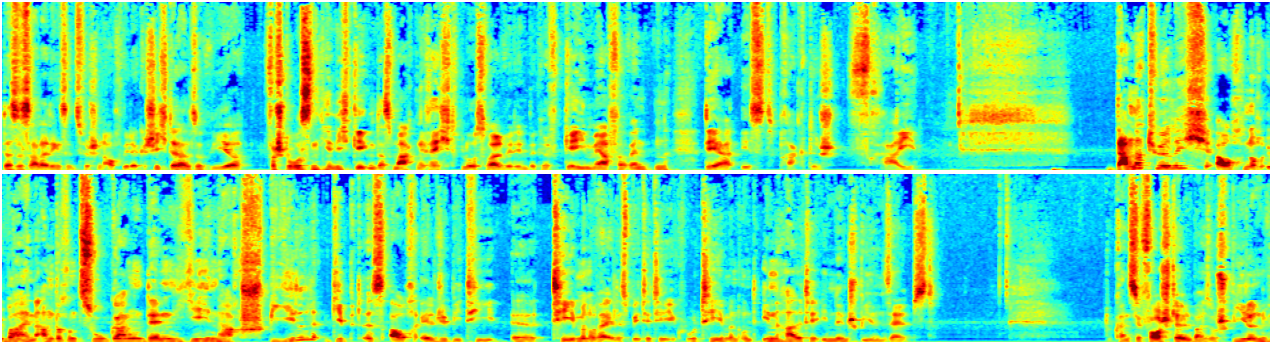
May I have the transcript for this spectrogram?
Das ist allerdings inzwischen auch wieder Geschichte. Also wir verstoßen hier nicht gegen das Markenrecht, bloß weil wir den Begriff Gamer verwenden. Der ist praktisch frei. Dann natürlich auch noch über einen anderen Zugang, denn je nach Spiel gibt es auch LGBT-Themen oder LSBTTIQ-Themen und Inhalte in den Spielen selbst. Du kannst dir vorstellen, bei so Spielen,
